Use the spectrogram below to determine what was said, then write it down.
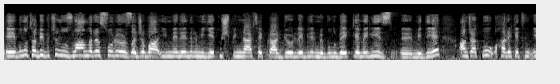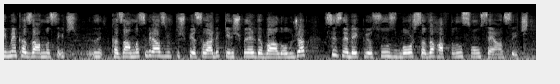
Ee, bunu tabii bütün uzmanlara soruyoruz. Acaba inmelenir mi 70 binler tekrar görülebilir mi bunu beklemeliyiz e, mi diye. Ancak bu hareketin ivme kazanması iç- e, kazanması biraz yurt dışı piyasalardaki gelişmelere de bağlı olacak. Siz ne bekliyorsunuz borsada haftanın son seansı için?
